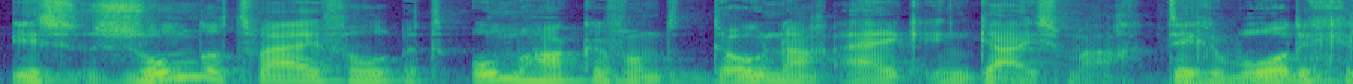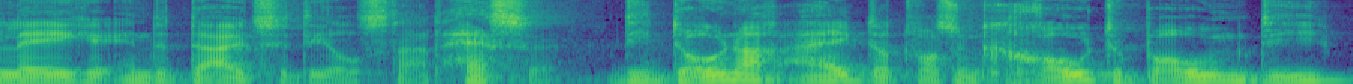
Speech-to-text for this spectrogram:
is zonder twijfel het omhakken van de Donareik in Geismar, tegenwoordig gelegen in de Duitse deelstaat Hessen. Die Donareik dat was een grote boom die,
